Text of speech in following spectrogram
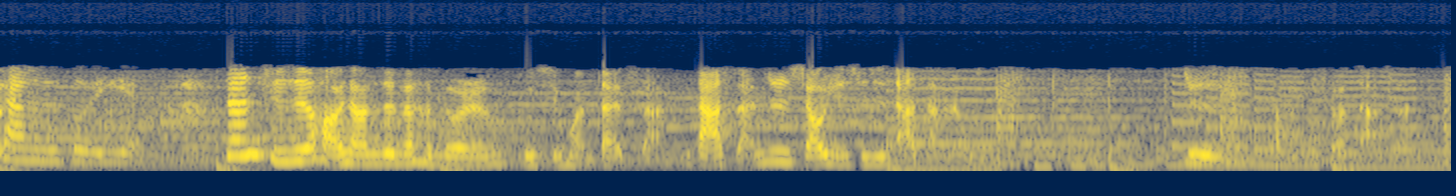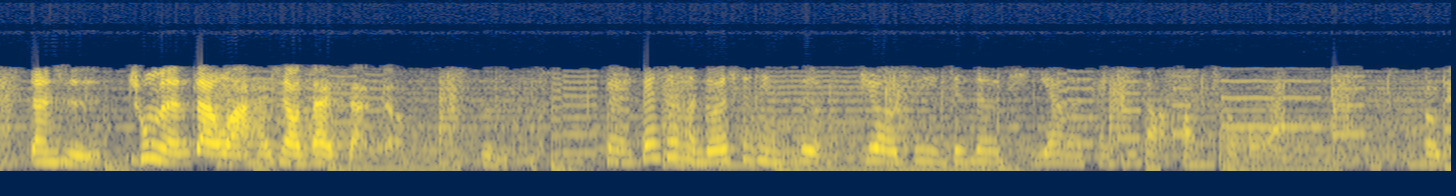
他们的作业。但其实好像真的很多人不喜欢带伞，打伞就是小雨，其实打伞没有什么，就是他们不喜欢打伞。但是出门在外还是要带伞的，嗯。对，但是很多事情只有只有自己真正的体验了才知道。好，撤回来。OK。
